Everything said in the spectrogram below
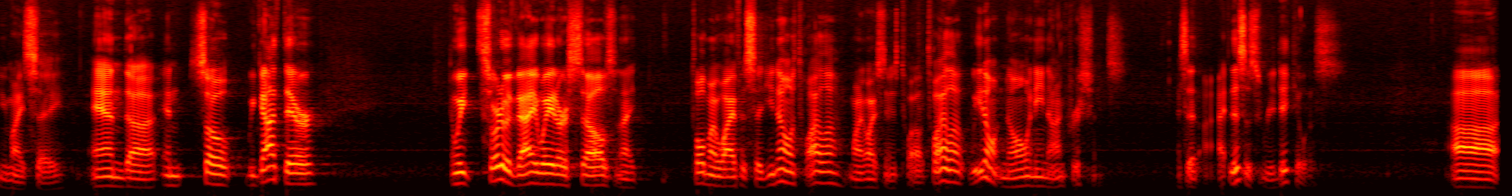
you might say. And, uh, and so we got there, and we sort of evaluated ourselves, and I told my wife, I said, You know, Twyla, my wife's name is Twyla, Twyla, we don't know any non Christians. I said, I, This is ridiculous. Uh,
